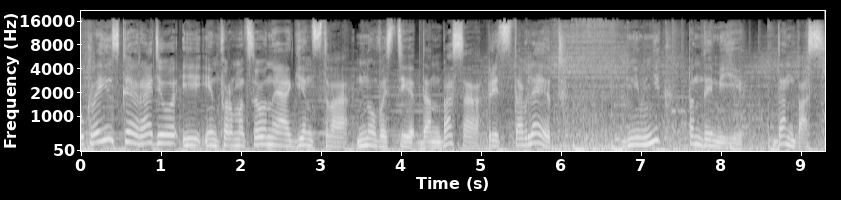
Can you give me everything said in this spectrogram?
Украинское радио и информационное агентство «Новости Донбасса» представляют Дневник пандемии. Донбасс.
